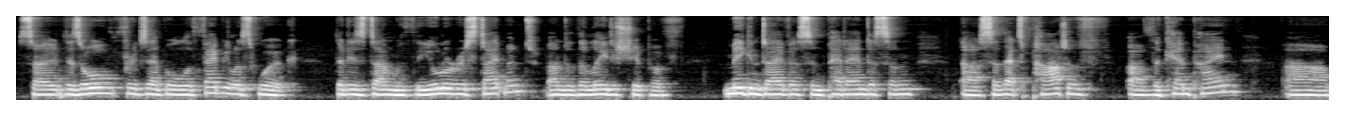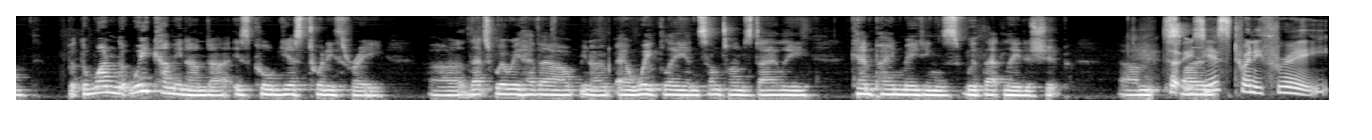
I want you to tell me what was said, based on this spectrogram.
So there's all, for example, the fabulous work that is done with the Uluru Statement under the leadership of Megan Davis and Pat Anderson. Uh, so that's part of, of the campaign. Um, but the one that we come in under is called Yes 23. Uh, that's where we have our, you know, our weekly and sometimes daily campaign meetings with that leadership. Um, So, is yes twenty three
